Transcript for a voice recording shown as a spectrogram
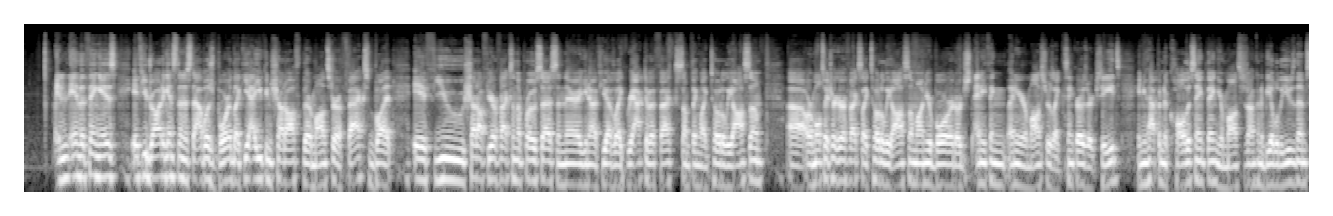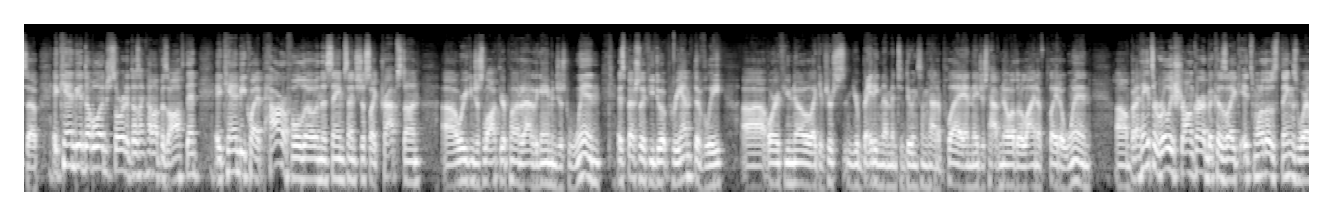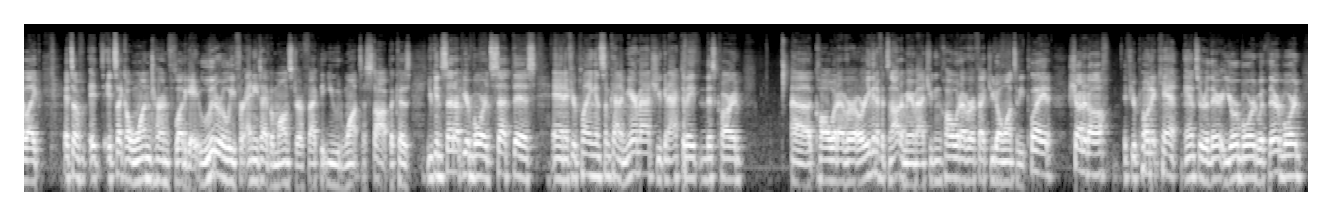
and, and the thing is, if you draw it against an established board, like, yeah, you can shut off their monster effects, but if you shut off your effects in the process and there, you know, if you have like reactive effects, something like totally awesome, uh, or multi-trigger effects like totally awesome on your board, or just anything, any of your monsters like synchros or exceeds, and you happen to call the same thing, your monsters aren't going to be able to use them. So it can be a double-edged sword. It doesn't come up as often. It can be quite powerful, though, in the same sense, just like Trap Stun, uh, where you can just lock your opponent out of the game and just win, especially if you do it preemptively uh, or if you know, like if you're you're baiting them into doing some kind of play and they just have no other line of play to win. Um, but I think it's a really strong card because like it's one of those things where like it's a it's it's like a one turn floodgate literally for any type of monster effect that you would want to stop because you can set up your board, set this, and if you're playing in some kind of mirror match, you can activate this card. Uh, call whatever, or even if it's not a mirror match, you can call whatever effect you don't want to be played, shut it off. If your opponent can't answer their your board with their board,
